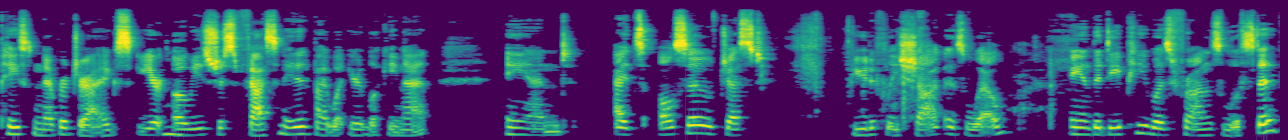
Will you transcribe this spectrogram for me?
pace never drags. You're Mm. always just fascinated by what you're looking at. And it's also just beautifully shot as well. And the DP was Franz Lustig.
